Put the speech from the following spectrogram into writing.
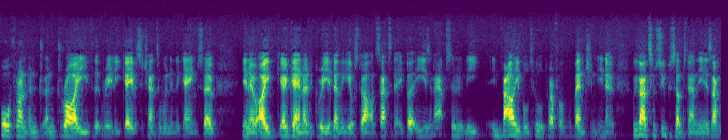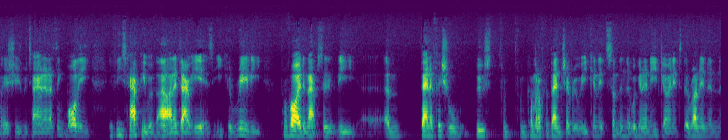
run and, and drive that really gave us a chance of winning the game. So, you know, I again I'd agree. I don't think he'll start on Saturday, but he is an absolutely invaluable tool to have off the bench. And you know, we've had some super subs down the years, haven't we, at Shrewsbury Town? And I think Whalley, if he's happy with that, and I doubt he is, he could really provide an absolutely uh, um, beneficial boost from, from coming off the bench every week. And it's something that we're going to need going into the running and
